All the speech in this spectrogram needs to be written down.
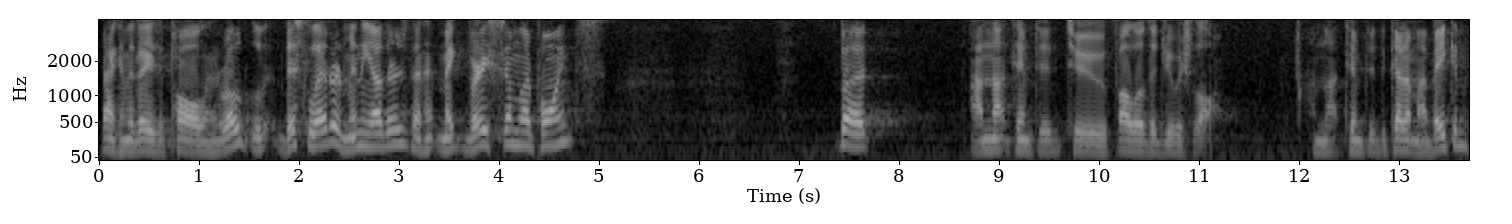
back in the days of Paul. And wrote this letter and many others that make very similar points. But I'm not tempted to follow the Jewish law. I'm not tempted to cut up my bacon.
